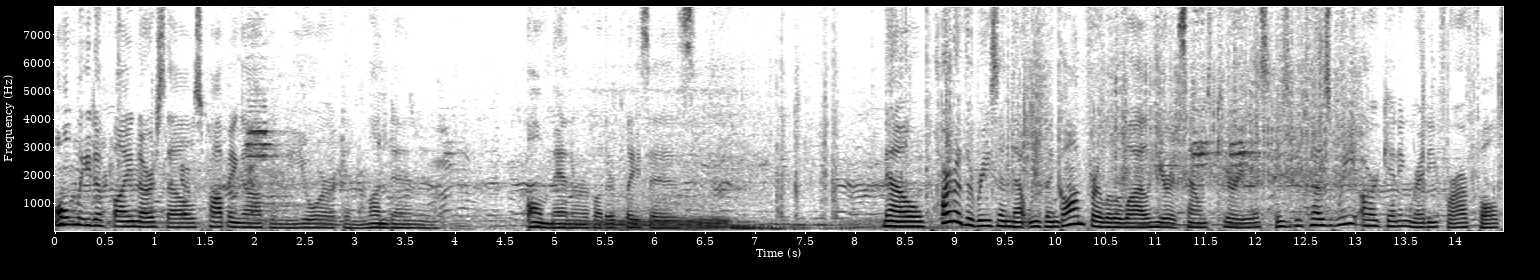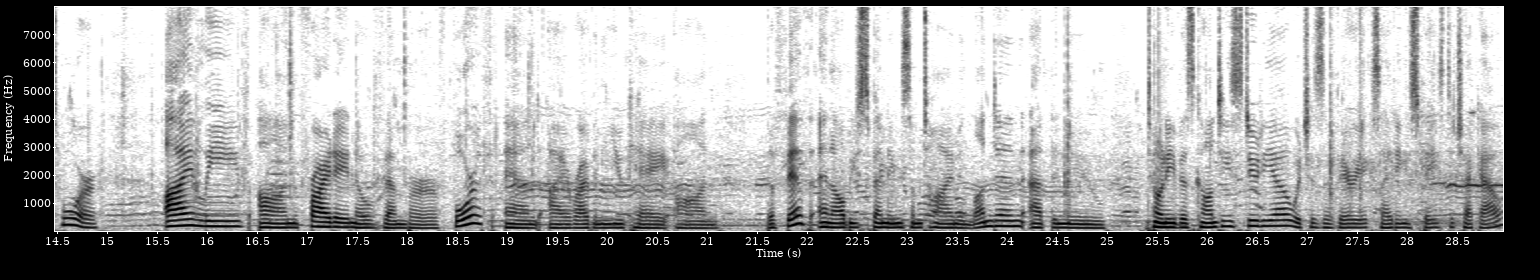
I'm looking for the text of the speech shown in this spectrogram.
only to find ourselves popping up in New York and London and all manner of other places. Now, part of the reason that we've been gone for a little while here at Sounds Curious is because we are getting ready for our fall tour. I leave on Friday, November 4th, and I arrive in the UK on the 5th, and I'll be spending some time in London at the new Tony Visconti studio, which is a very exciting space to check out.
